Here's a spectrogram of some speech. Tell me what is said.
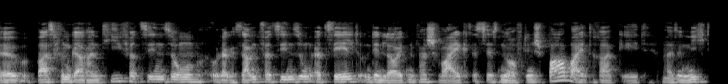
was von Garantieverzinsung oder Gesamtverzinsung erzählt und den Leuten verschweigt, dass es nur auf den Sparbeitrag geht. Mhm. Also nicht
